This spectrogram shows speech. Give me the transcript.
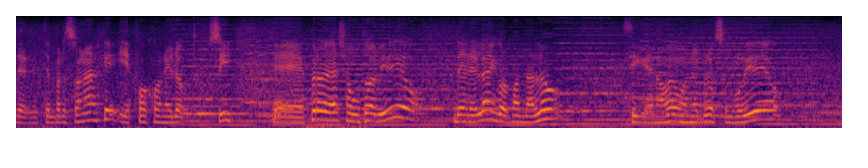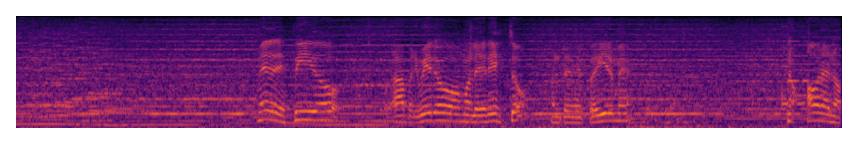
de este personaje y después con el otro, ¿sí? Eh, espero les haya gustado el video, denle like, compártanlo. Así que nos vemos en el próximo video. Me despido. Ah, primero vamos a leer esto antes de despedirme. No, ahora no.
